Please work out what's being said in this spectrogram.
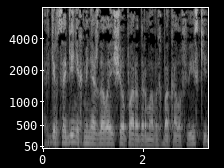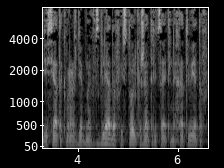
В герцогинях меня ждала еще пара дармовых бокалов виски, десяток враждебных взглядов и столько же отрицательных ответов,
